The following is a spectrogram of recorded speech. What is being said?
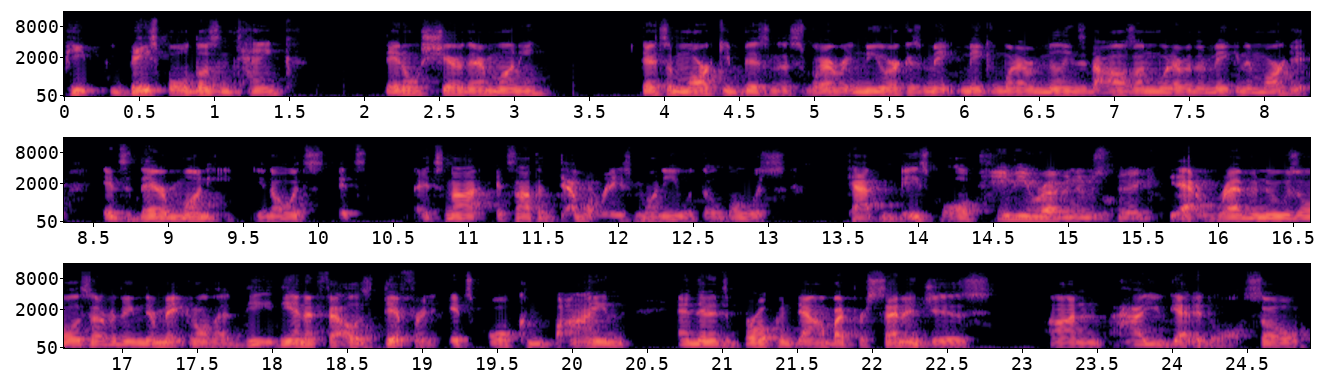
Pe- baseball doesn't tank. They don't share their money. It's a market business. Wherever New York is make, making whatever millions of dollars on whatever they're making in market, it's their money. You know, it's it's it's not it's not the Devil Rays money with the lowest cap in baseball. TV revenue is big. Yeah, revenues, all this, everything. They're making all that. The the NFL is different. It's all combined, and then it's broken down by percentages on how you get it all. So,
